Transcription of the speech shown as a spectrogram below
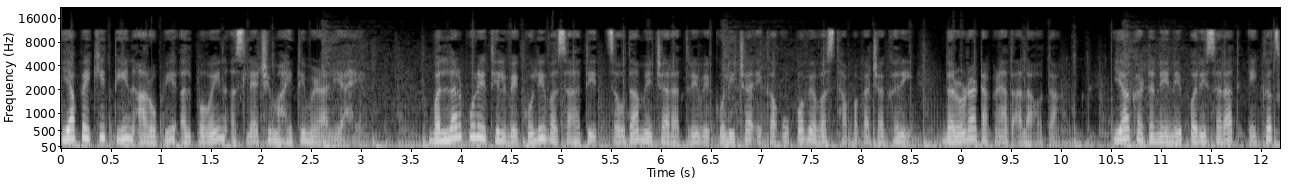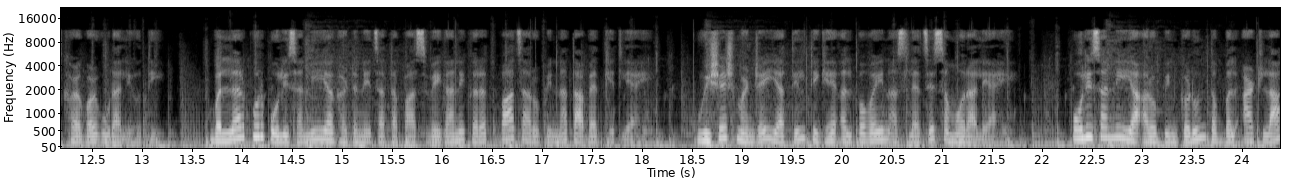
यापैकी तीन आरोपी अल्पवयीन असल्याची माहिती मिळाली आहे. बल्लारपूर येथील वेकोली वसाहतीत चौदा मेच्या रात्री वेकोलीच्या एका उपव्यवस्थापकाच्या घरी दरोडा टाकण्यात आला होता. या घटनेने परिसरात एकच खळबळ उडाली होती. बल्लारपूर पोलिसांनी या घटनेचा तपास वेगाने करत पाच आरोपींना ताब्यात घेतले आहे. विशेष म्हणजे यातील तिघे अल्पवयीन असल्याचे समोर आले आहे. पोलिसांनी या आरोपींकडून तब्बल आठ लाख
